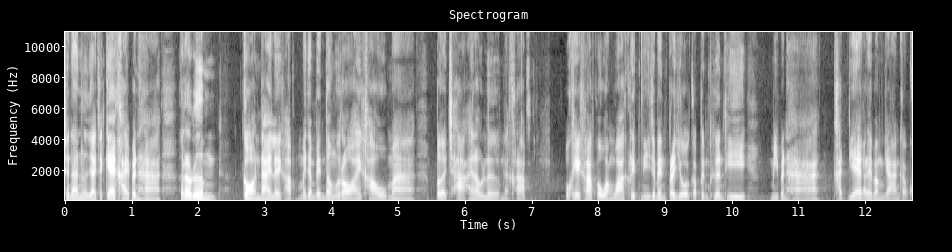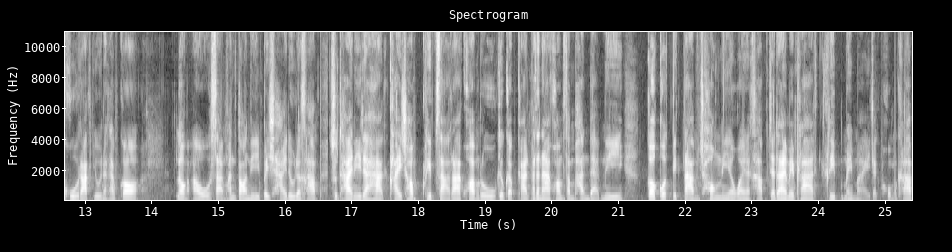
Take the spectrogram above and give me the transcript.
ฉะนั้นเราอยากจะแก้ไขปัญหา เราเริ่ม ก่อนได้เลยครับ ไม่จำเป็นต้องรอให้เขามาเปิดฉากให้เราเริ่มนะครับ โอเคครับ ก็หวังว่าคลิปนี้จะเป็นประโยชน์กับเพื่อนๆที่มีปัญหาขัดแย้งอะไรบางอย่างกับคู่รักอยู่นะครับ ก็ลองเอา 3 ขั้นตอนนี้ไปใช้ดูนะครับ สุดท้ายนี้ถ้าหากใครชอบคลิปสาระความรู้เกี่ยวกับการพัฒนาความสัมพันธ์แบบนี้ ก็กดติดตามช่องนี้เอาไว้นะครับ จะได้ไม่พลาดคลิปใหม่ ๆ จากผมครับ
